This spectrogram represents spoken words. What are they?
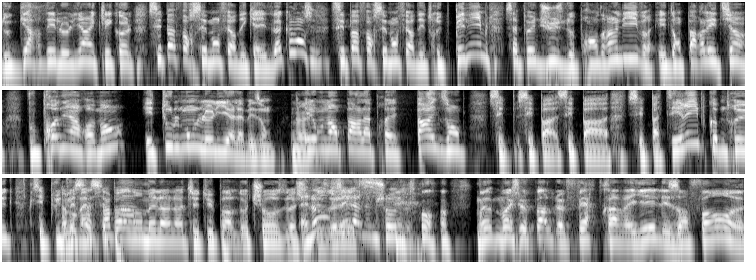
de garder le lien avec l'école. C'est pas forcément faire des cahiers de vacances, c'est pas forcément faire des trucs pénibles. Ça peut être juste de prendre un livre et d'en parler. Tiens, vous prenez un roman et tout le monde le lit à la maison Ouais. et on en parle après. Par exemple, c'est pas c'est pas c'est pas terrible comme truc. C'est plutôt Non mais ça même sympa. pas non mais là là tu, tu parles d'autre chose là je suis non, désolé. c'est la même chose. Moi, moi, je parle de faire travailler les enfants euh,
